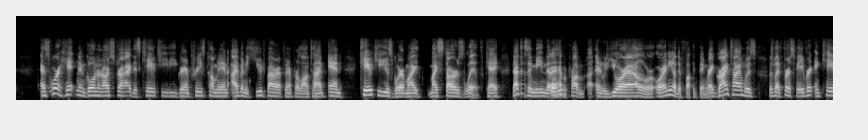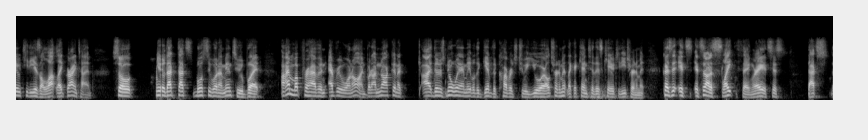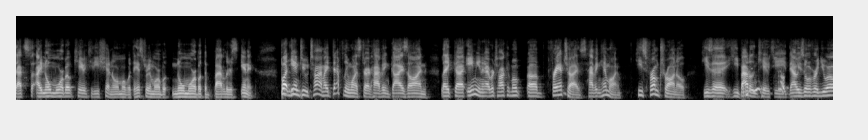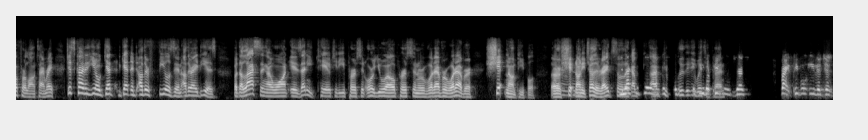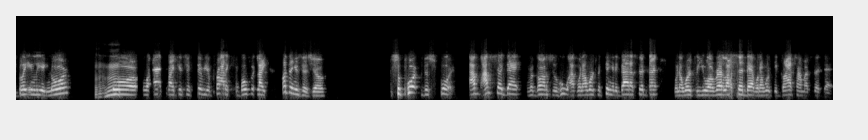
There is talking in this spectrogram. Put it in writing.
as we're hitting and going on our stride, this KOTD Grand Prix is coming in. I've been a huge Rap fan for a long time, and KOTD is where my my stars live. Okay, that doesn't mean that I have a problem, uh, and with URL or or any other fucking thing, right? Grind Time was was my first favorite, and KOTD is a lot like Grind Time. So you know that that's mostly what I'm into. But I'm up for having everyone on, but I'm not gonna. I, there's no way I'm able to give the coverage to a URL tournament like I can to this KOTD tournament because it, it's it's not a slight thing, right? It's just that's that's I know more about KOTD shit, I know more about the history, and more about know more about the battlers in it. But Mm-hmm. in due time, I definitely want to start having guys on. Like uh, Amy and I were talking about uh, franchise, having him on. He's from Toronto. He's a he battled in KOTD. Now he's over in URL for a long time, right? Just kind of you know get get other feels in, other ideas. But the last thing I want is any KOTD person or URL person or whatever, whatever, shitting on people or shitting on each other, right? So And like I'm I'm it's- it's- completely it's with you, Pen. people Just, right, people either just blatantly ignore Mhm. or or act like it's a inferior product. And both like my thing is this, yo. Support the sport. I've I've said that regardless of who. I, when I worked for King of the Dot, I said that. When I worked for URL, I said that. When I worked at Grind Time, I said that.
